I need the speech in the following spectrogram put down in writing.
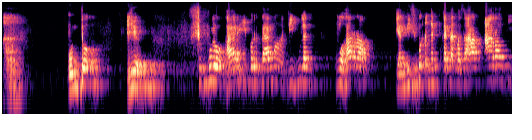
Ha. Untuk Ya. Sepuluh hari pertama di bulan Muharram yang disebut dengan perkataan bahasa Arab Arabi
